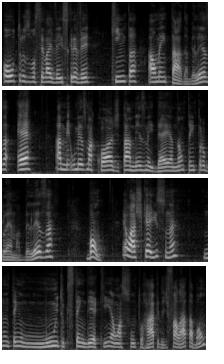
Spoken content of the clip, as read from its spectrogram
outros você vai ver escrever quinta aumentada, beleza? É me o mesmo acorde, tá? A mesma ideia, não tem problema, beleza? Bom, eu acho que é isso, né? Não tenho muito que estender aqui, é um assunto rápido de falar, tá bom?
